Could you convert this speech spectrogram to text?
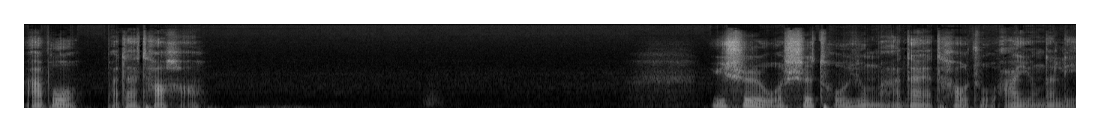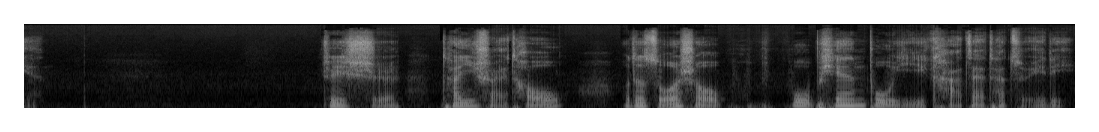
阿布，把它套好。于是我试图用麻袋套住阿勇的脸。这时，他一甩头，我的左手不偏不倚卡在他嘴里，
